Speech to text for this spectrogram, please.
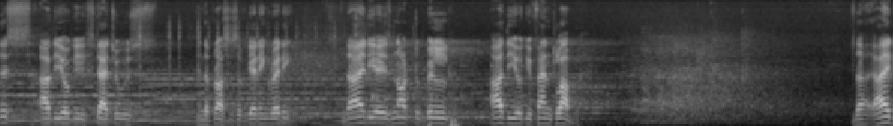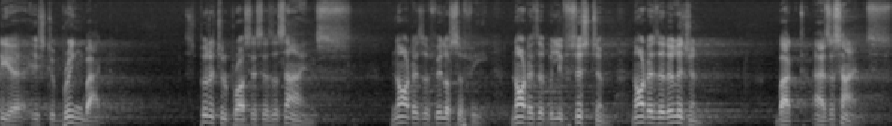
This Adiyogi statue is in the process of getting ready. The idea is not to build Adiyogi fan club. The idea is to bring back spiritual process as a science, not as a philosophy, not as a belief system, not as a religion, but as a science.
